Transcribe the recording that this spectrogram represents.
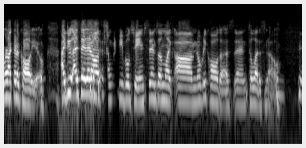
we're not gonna call you. I do. I say that all the time when people change things. I'm like, um, nobody called us and to let us know.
